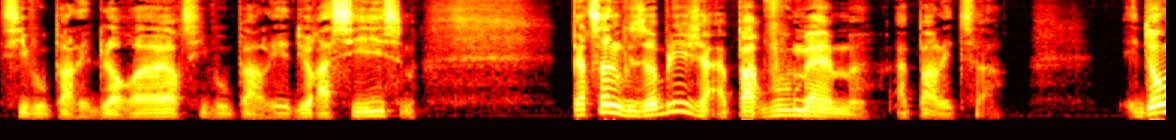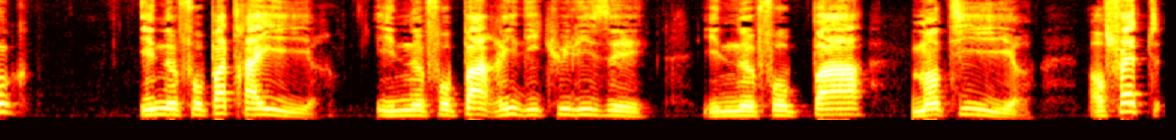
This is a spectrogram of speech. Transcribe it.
si vous parlez de l'horreur, si vous parlez du racisme, personne ne vous oblige, à part vous-même, à parler de ça. Et donc, il ne faut pas trahir, il ne faut pas ridiculiser, il ne faut pas mentir. En fait,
